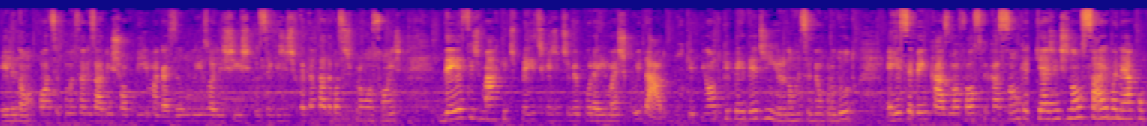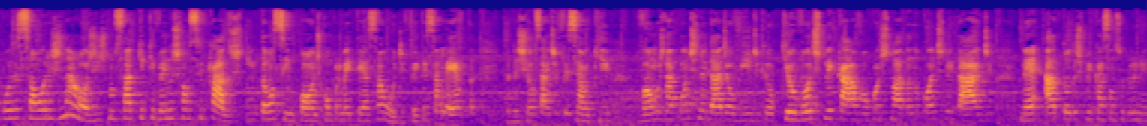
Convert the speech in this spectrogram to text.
ele não pode ser comercializado em Shopee, Magazine Luiza, OLX. Eu sei que a gente fica tentada com essas promoções desses marketplaces que a gente vê por aí, mas cuidado, porque pior do que perder dinheiro não receber um produto é receber em casa uma falsificação que a gente não saiba, né, a composição original. A gente não sabe o que vem nos falsificados. Então, assim, pode comprometer a saúde. Feito esse alerta, eu deixei o site oficial aqui. Vamos dar continuidade ao vídeo que eu, que eu vou te explicar, vou continuar dando continuidade, né, a toda a explicação sobre o New.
